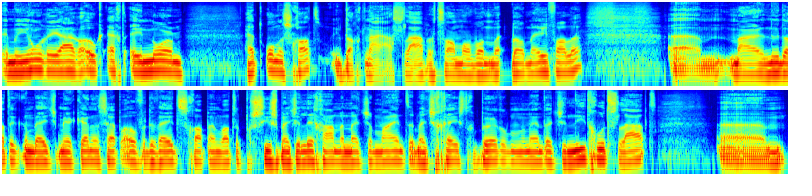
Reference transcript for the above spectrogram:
in mijn jongere jaren ook echt enorm heb onderschat. Ik dacht, nou ja, slapen, het zal allemaal wel, wel meevallen. Um, maar nu dat ik een beetje meer kennis heb over de wetenschap en wat er precies met je lichaam en met je mind en met je geest gebeurt op het moment dat je niet goed slaapt, um,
